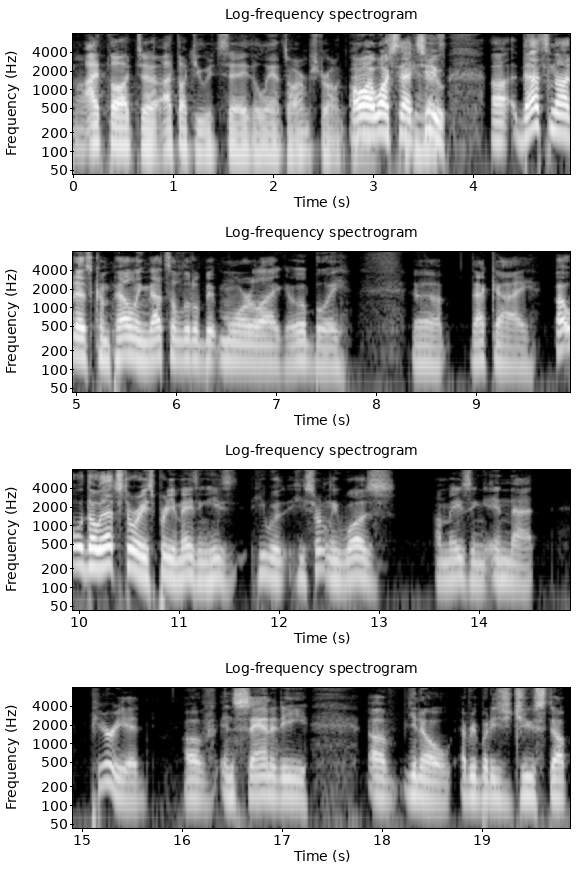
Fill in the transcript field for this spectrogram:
Um, I thought uh, I thought you would say the Lance Armstrong. oh, I watched that too. that's- Uh, that's not as compelling. That's a little bit more like, oh boy, uh, that guy. Well, though that story is pretty amazing. He's he was he certainly was amazing in that period of insanity, of you know everybody's juiced up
